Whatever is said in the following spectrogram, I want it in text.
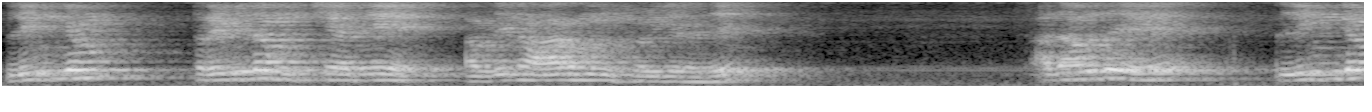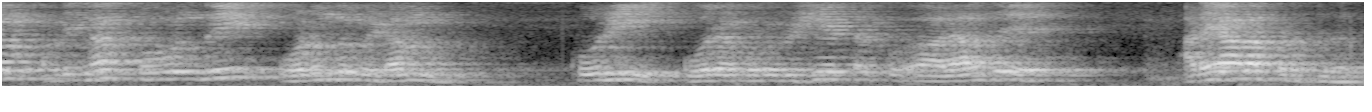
லிங்கம் திரிவிதம் உச்சதே அப்படின்னு ஆரம்பம் சொல்கிறது. அதாவது லிங்கம் அப்படின்னா தோன்றி ஒடுங்கும் இடம். குறி ஒரு ஒரு விஷயத்தை அதாவது அடையாளப்படுத்துதல்.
